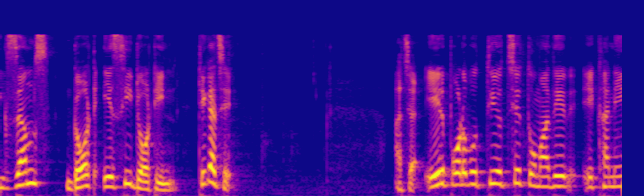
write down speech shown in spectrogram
exams dot AC dot in ঠিক আছে? আচ্ছা এর পরবর্তী হচ্ছে তোমাদের এখানে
